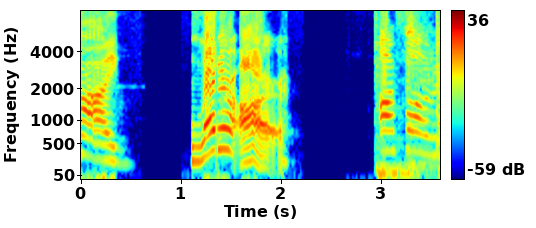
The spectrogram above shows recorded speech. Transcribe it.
time. Letter R. R for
